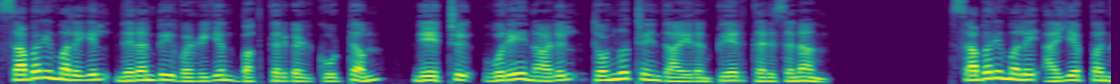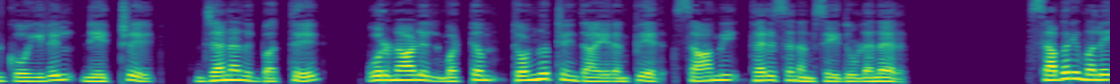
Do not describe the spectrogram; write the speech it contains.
சபரிமலையில் நிரம்பி வழியும் பக்தர்கள் கூட்டம் நேற்று ஒரே நாளில் தொன்னூற்றைந்தாயிரம் பேர் தரிசனம். சபரிமலை ஐயப்பன் கோயிலில் நேற்று ஜனல் பத்து ஒரு நாளில் மட்டும் தொன்னூற்றைந்தாயிரம் பேர் சாமி தரிசனம் செய்துள்ளனர். சபரிமலை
